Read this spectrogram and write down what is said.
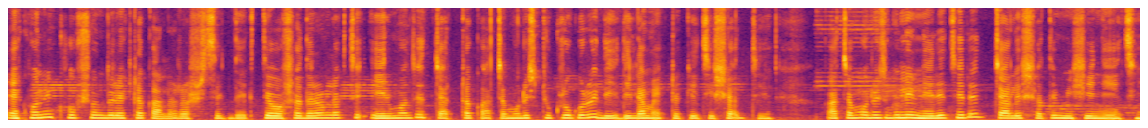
এখনই খুব সুন্দর একটা কালার আসছে। দেখতে অসাধারণ লাগছে। এর মাঝে চারটা কাঁচামরিচ টুকরো করে দিয়ে দিলাম একটা কেচির সাহায্যে কাঁচামরিচগুলি নেড়ে চেড়ে চালের সাথে মিশিয়ে নিয়েছি।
